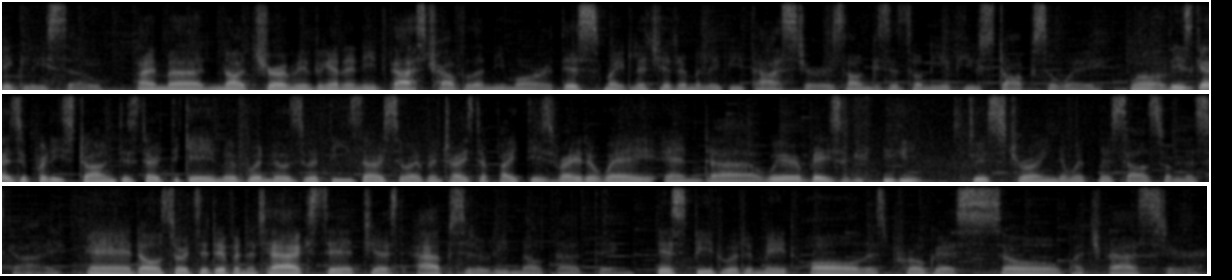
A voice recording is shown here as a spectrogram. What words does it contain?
bigly so. I'm uh, not sure I'm even going to need fast travel anymore. This might legitimately be faster as long as it's only a few stops away. Well, these guys are pretty strong to start the game. Everyone knows what these are, so everyone tries to fight these right away, and uh, we're basically destroying them with missiles from the sky. And all sorts of different attacks that just absolutely melt that thing. This speed would have made all this progress so much faster.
